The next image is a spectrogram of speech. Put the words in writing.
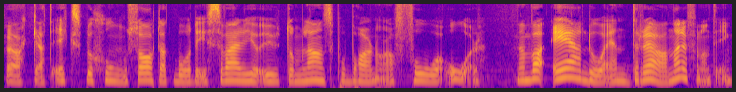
ökat explosionsartat både i Sverige och utomlands på bara några få år. Men vad är då en drönare för någonting?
